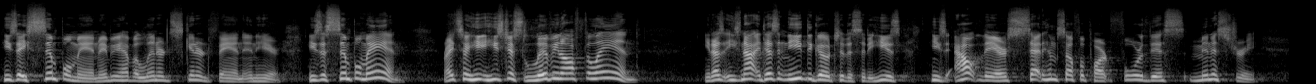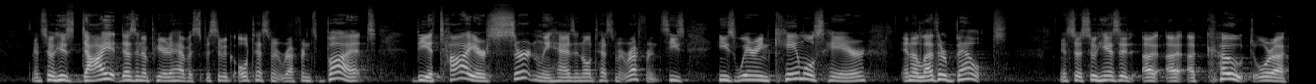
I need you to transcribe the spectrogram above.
he's a simple man. Maybe we have a Lynyrd Skynyrd fan in here. He's a simple man, right? So he, he's just living off the land. He, doesn't, he's not, he doesn't need to go to the city. He is, he's out there, set himself apart for this ministry. And so his diet doesn't appear to have a specific Old Testament reference, but the attire certainly has an Old Testament reference. He's, he's wearing camel's hair and a leather belt. And so, so he has a, a, a coat or a,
